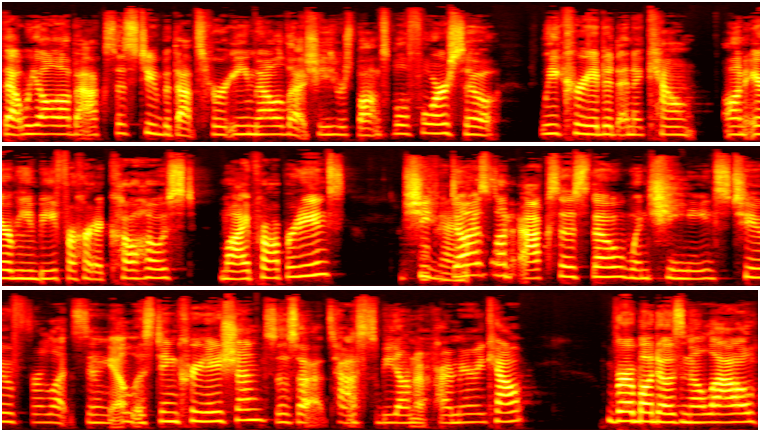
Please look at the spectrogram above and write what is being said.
that we all have access to, but that's her email that she's responsible for. So we created an account on Airbnb for her to co host my properties. She okay. does want access though when she needs to for, let's say, a listing creation. So that has to be on a primary account. Vrbo doesn't allow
